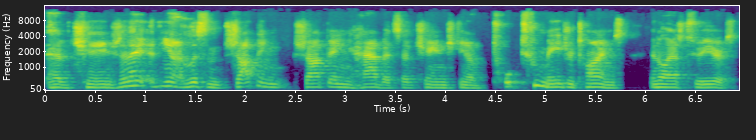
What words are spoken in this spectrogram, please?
have changed, and they, you know, listen, shopping shopping habits have changed. You know, two major times in the last two years.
